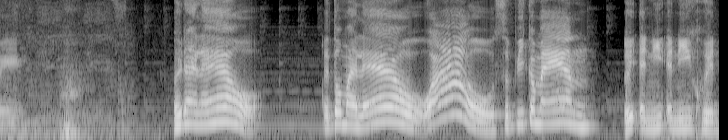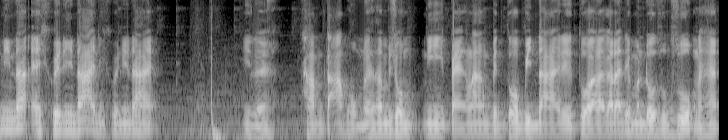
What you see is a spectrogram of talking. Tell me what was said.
ยเฮ้ยได้แล้วได้ตัวใหม่แล้ว ว้าวสปีกเกอร์แมนเอ้ยอันนี้อันนี้เควสนี้ได้ไอเควสนี้ได้นี่เควสนี้ได้ นี่เลยทำตามผมเลยท่านผู้ชมนี่แปลงร่างเป็นตัวบินได้หรือตัวอะไรก็ได้ที่มันโดดสูงๆนะฮะ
